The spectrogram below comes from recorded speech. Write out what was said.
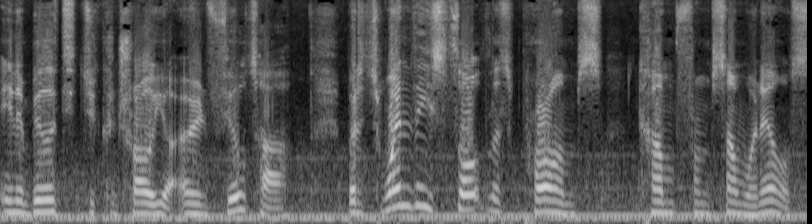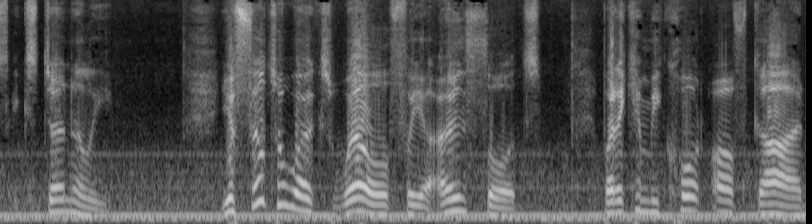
inability to control your own filter, but it's when these thoughtless prompts come from someone else externally. Your filter works well for your own thoughts, but it can be caught off guard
